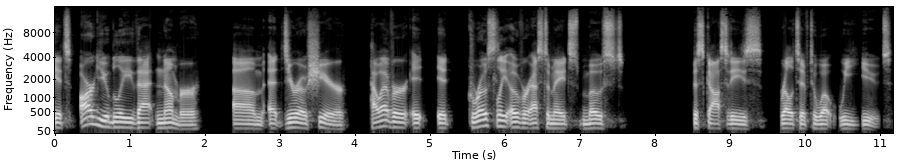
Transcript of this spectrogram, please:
it's arguably that number um, at zero shear. However, it it grossly overestimates most viscosities relative to what we use.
